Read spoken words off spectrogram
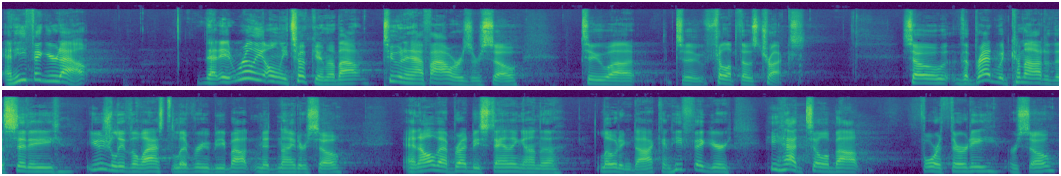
And he figured out that it really only took him about two and a half hours or so to, uh, to fill up those trucks. So the bread would come out of the city, usually the last delivery would be about midnight or so, and all that bread be standing on the loading dock. And he figured he had till about 4:30 or so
